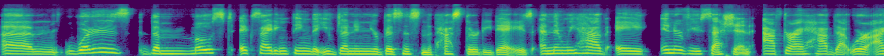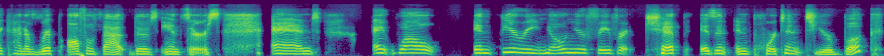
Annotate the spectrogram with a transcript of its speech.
Um, what is the most exciting thing that you've done in your business in the past 30 days? And then we have a interview session after I have that where I kind of rip off of that those answers. And I, well, in theory, knowing your favorite chip isn't important to your book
